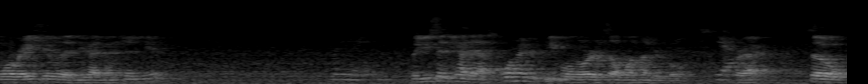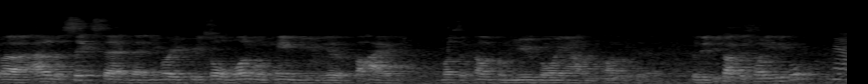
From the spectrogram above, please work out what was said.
four ratio that you had mentioned here? What do you mean? So you said you had to ask 400 people in order to sell 100 books, Yeah. correct? So uh, out of the six that, that you've already pre-sold, one of them came to you. The other five must have come from you going out and talking to them. So did you talk to 20 people? No,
